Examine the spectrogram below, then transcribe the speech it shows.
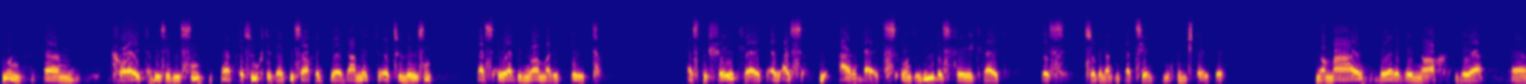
Nun, ähm, Freud, wie Sie wissen, äh, versuchte die Sache äh, damit äh, zu lösen, dass er die Normalität als die Fähigkeit, äh, als die Arbeits- und Liebesfähigkeit des sogenannten Patienten hinstellte. Normal wäre demnach, wer äh,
